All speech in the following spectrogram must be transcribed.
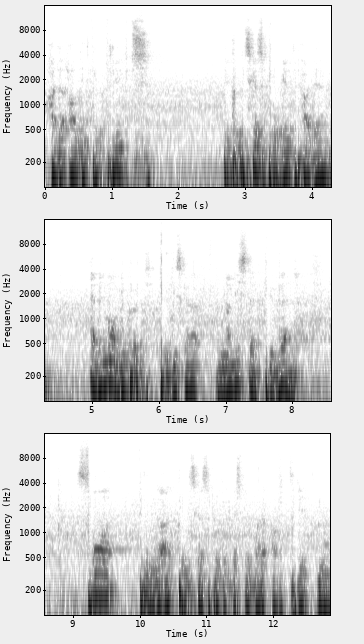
hade aldrig förtryckts. Det kurdiska språket hade även många kurd, turkiska journalister, tyvärr, sa trodde att kurdiska språket består bara av 30 ord.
